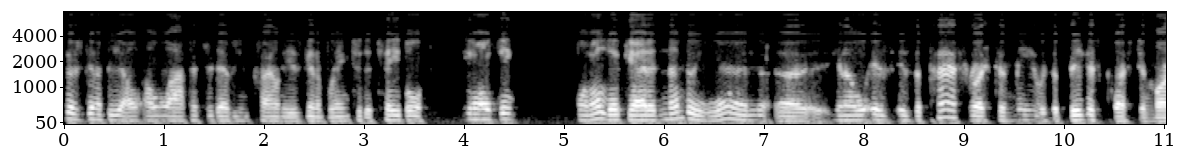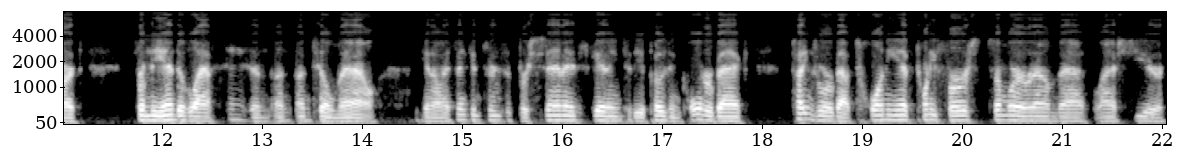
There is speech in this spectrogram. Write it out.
there's going to be a, a lot that Jadeveon Clowney is going to bring to the table. You know, I think when I look at it, number one, uh, you know, is is the pass rush to me was the biggest question mark from the end of last season un, until now. You know, I think in terms of percentage getting to the opposing quarterback, Titans were about 20th, 21st, somewhere around that last year.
